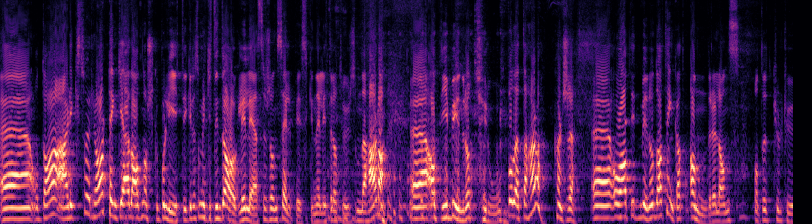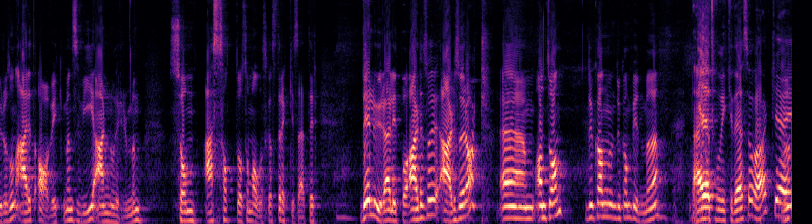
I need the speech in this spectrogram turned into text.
Eh, og Da er det ikke så rart tenker jeg da, at norske politikere som ikke til daglig leser sånn selvpiskende litteratur som det her, da, eh, at de begynner å tro på dette her. da, kanskje. Eh, og at de begynner å da tenke at andre lands måte, kultur og sånn er et avvik, mens vi er normen som er satt, og som alle skal strekke seg etter. Det lurer jeg litt på. Er det så, er det så rart? Eh, Antoine, du kan, du kan begynne med det. Nei, jeg tror ikke det er så rart. Jeg,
